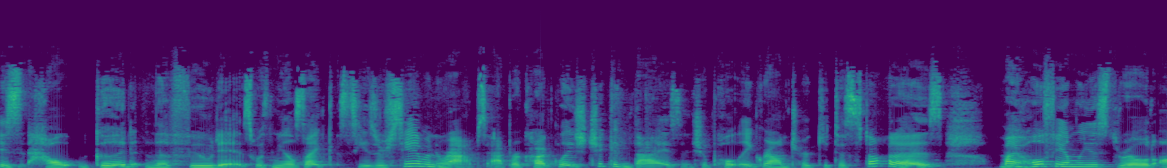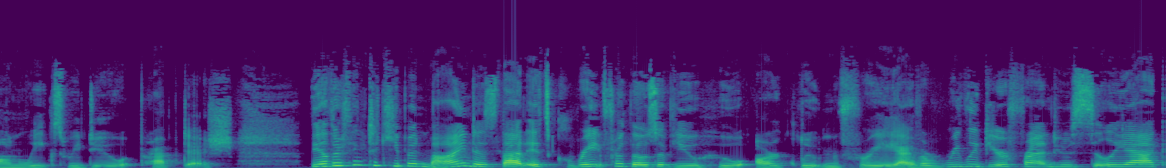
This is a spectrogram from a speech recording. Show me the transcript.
is how good the food is with meals like Caesar salmon wraps, apricot glazed chicken thighs, and chipotle ground turkey tostadas. My whole family is thrilled on weeks we do prep dish. The other thing to keep in mind is that it's great for those of you who are gluten free. I have a really dear friend who's celiac,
